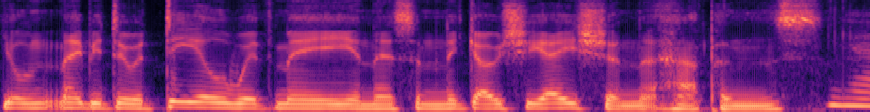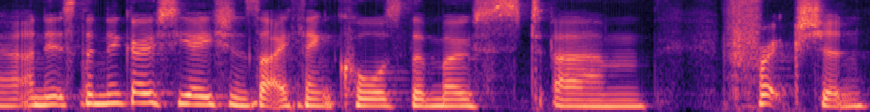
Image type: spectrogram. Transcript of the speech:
you'll maybe do a deal with me and there's some negotiation that happens Yeah, and it's the negotiations that I think cause the most um, friction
